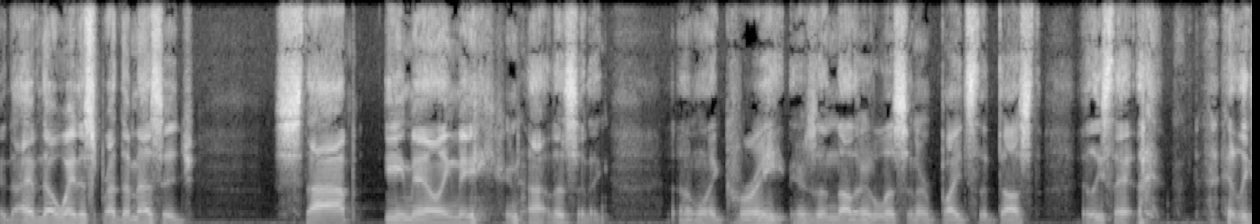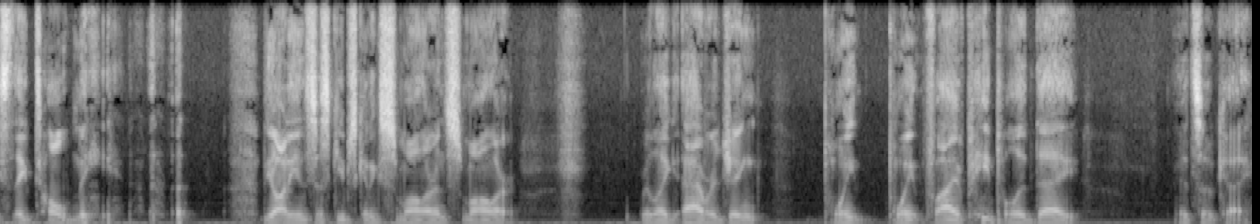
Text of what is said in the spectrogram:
I have no way to spread the message. Stop emailing me. You're not listening. I'm like, great. Here's another listener bites the dust. At least they, at least they told me. the audience just keeps getting smaller and smaller. We're like averaging point point five people a day. It's okay.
